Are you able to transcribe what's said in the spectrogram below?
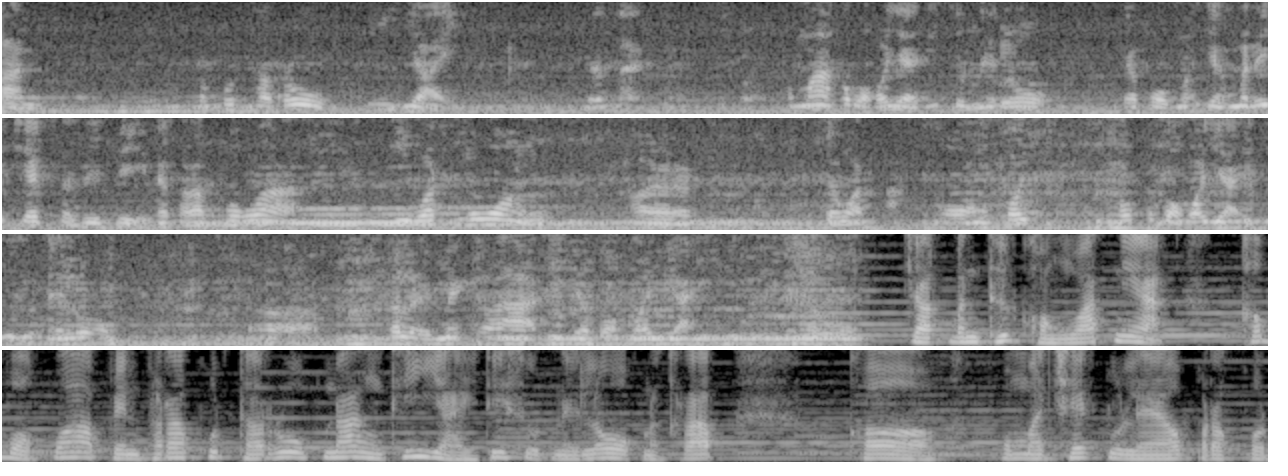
าร พระพุทธรูปที่ใหญ่พ ม่าเขาบอกว่าใหญ่ที่สุดในโลก แต่ผมยังไม่ได้เช็คสถิตินะครับ เพราะว่าที่วัดม่วงจังหวัดอ่างทองก็เขาก็บอกว่าใหญ่ที่สุดในโลกก็เลยไม่กล้าที่จะบอกว่าใหญ่ที่สุดในโลก จากบันทึกของวัดเนี่ยเขาบอกว่าเป็นพระพุทธรูปนั่งที่ใหญ่ที่สุดในโลกนะครับ ก็ผมมาเช็คดูแล้วปรากฏ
